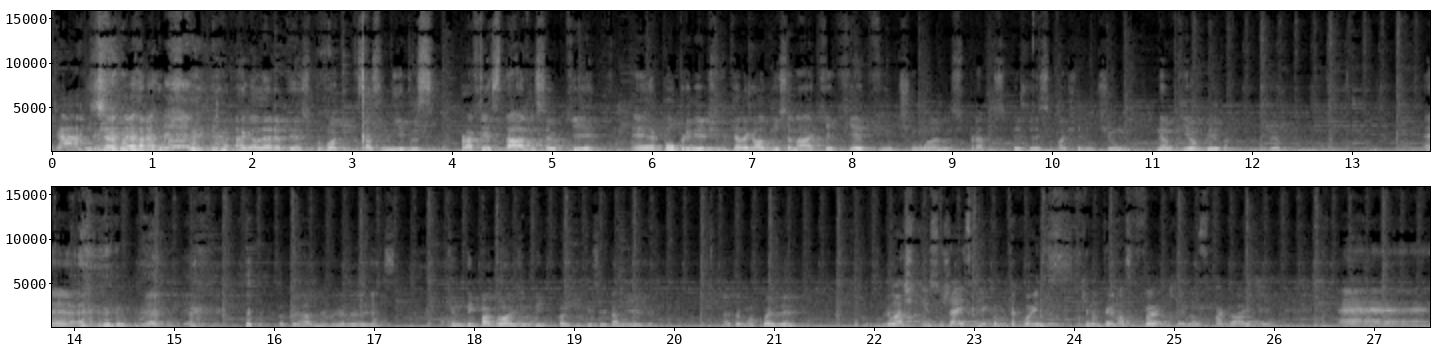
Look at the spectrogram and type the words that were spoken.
Já. A galera pensa, tipo, vou aqui pros Estados Unidos pra festar, não sei o quê. É, bom, primeiro tudo que é legal mencionar que aqui é 21 anos pra você beber, você pode ter 21. Não que eu beba, eu bebo. É. Tô ferrado, minha mãe vai isso. Aqui não tem pagode, não tem funk, não tem sertanejo. Mais alguma coisa aí? Eu acho que isso já explica muita coisa, que não tem o nosso funk, o nosso pagode. É...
